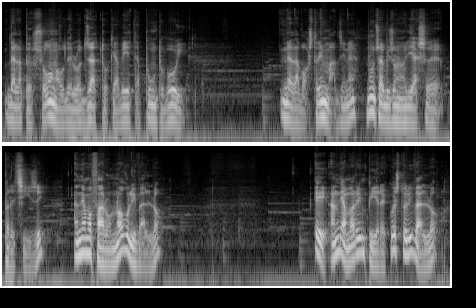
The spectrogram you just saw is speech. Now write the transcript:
della persona o dell'oggetto che avete appunto voi nella vostra immagine, non c'è bisogno di essere precisi. Andiamo a fare un nuovo livello e andiamo a riempire questo livello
